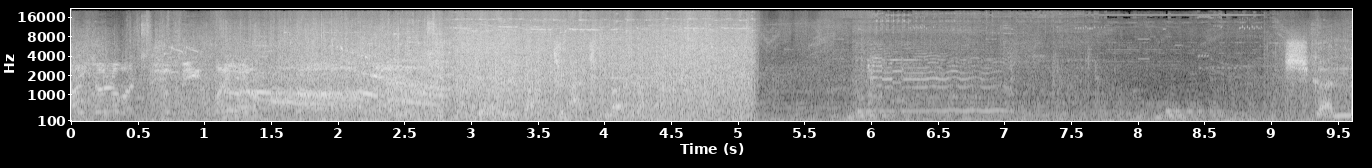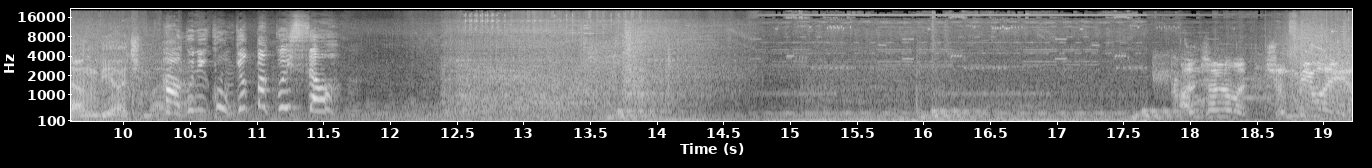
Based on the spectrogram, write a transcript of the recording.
건설로봇 준비 완료. 열받게 하지 마라 시간 낭비하지 마라 아군이 공격받고 있어. 건설로봇 준비 완료.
